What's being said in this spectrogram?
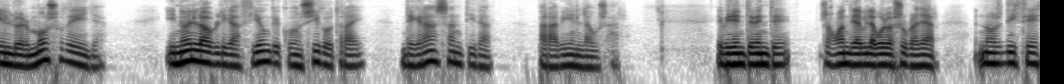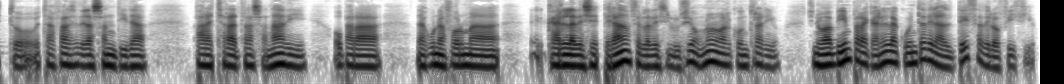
en lo hermoso de ella y no en la obligación que consigo trae de gran santidad para bien la usar. Evidentemente, San Juan de Ávila vuelve a subrayar, no nos dice esto, esta frase de la santidad para echar atrás a nadie o para de alguna forma eh, caer en la desesperanza, en la desilusión, no, no, al contrario, sino más bien para caer en la cuenta de la alteza del oficio,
